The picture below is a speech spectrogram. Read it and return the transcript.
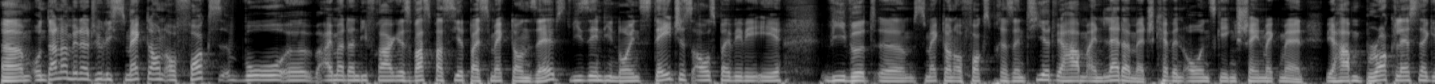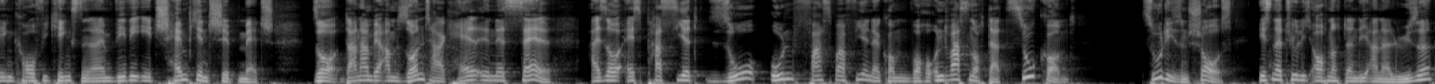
Ähm, und dann haben wir natürlich SmackDown auf Fox, wo äh, einmal dann die Frage ist, was passiert bei SmackDown selbst? Wie sehen die neuen Stages aus bei WWE? Wie wird äh, SmackDown auf Fox präsentiert? Wir haben ein Ladder-Match, Kevin Owens gegen Shane McMahon. Wir haben Brock Lesnar gegen Kofi Kingston in einem WWE Championship-Match. So, dann haben wir am Sonntag Hell in a Cell. Also es passiert so unfassbar viel in der kommenden Woche. Und was noch dazu kommt zu diesen Shows, ist natürlich auch noch dann die Analyse,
